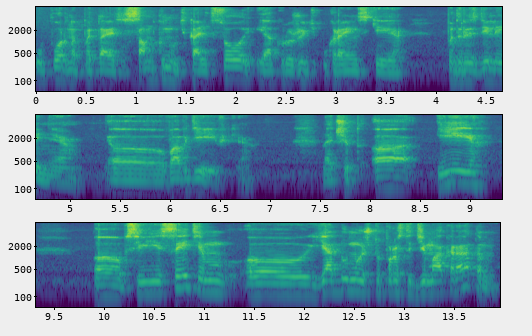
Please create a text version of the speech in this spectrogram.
упорно пытается сомкнуть кольцо и окружить украинские подразделения а, в Авдеевке. Значит, а, и а, в связи с этим а, я думаю, что просто демократам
